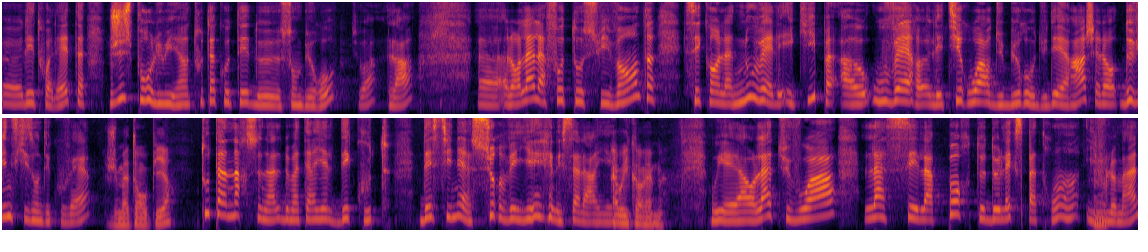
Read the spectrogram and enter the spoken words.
euh, les toilettes juste pour lui, hein, tout à côté de son bureau, tu vois, là. Euh, alors là, la photo suivante, c'est quand la nouvelle équipe a ouvert les tiroirs du bureau du DRH. Alors, devine ce qu'ils ont découvert? Je m'attends au pire. Tout un arsenal de matériel d'écoute destiné à surveiller les salariés. Ah oui, quand même. Oui, alors là, tu vois, là, c'est la porte de l'ex-patron, hein, Yves Lemann.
